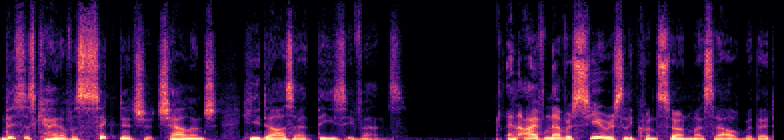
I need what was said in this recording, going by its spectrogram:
This is kind of a signature challenge he does at these events. And I've never seriously concerned myself with it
